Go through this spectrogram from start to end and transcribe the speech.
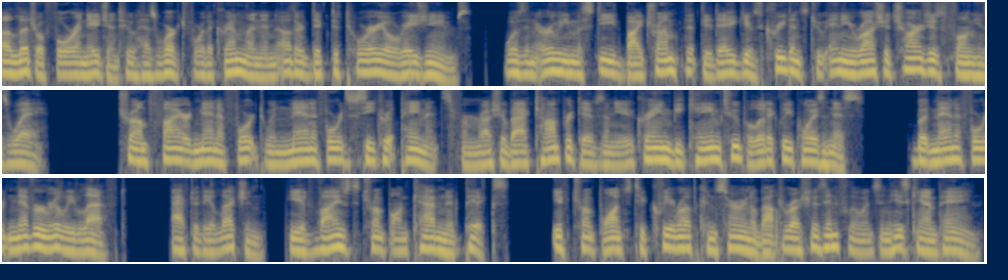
a literal foreign agent who has worked for the Kremlin and other dictatorial regimes, was an early misdeed by Trump that today gives credence to any Russia charges flung his way. Trump fired Manafort when Manafort's secret payments from Russia-backed operatives in Ukraine became too politically poisonous. But Manafort never really left. After the election, he advised Trump on cabinet picks. If Trump wants to clear up concern about Russia's influence in his campaign,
